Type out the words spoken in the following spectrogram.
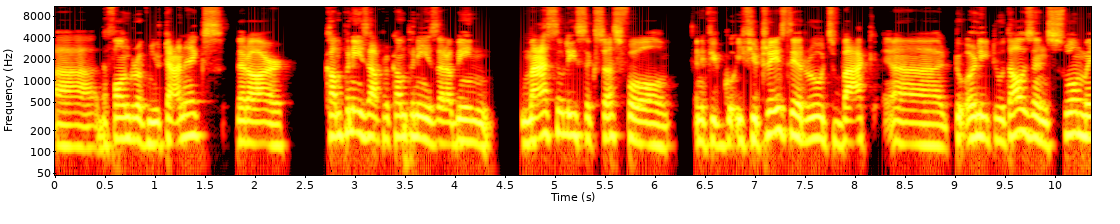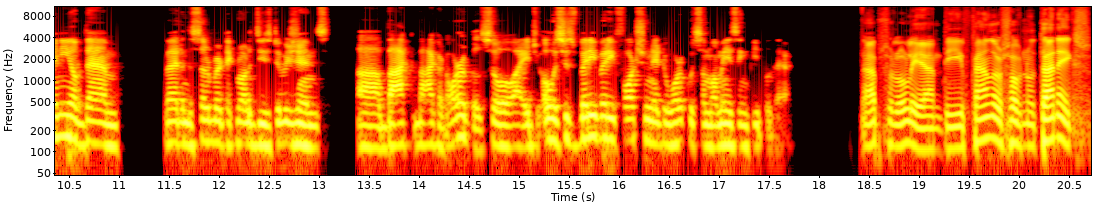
uh, the founder of Nutanix. There are companies after companies that have been massively successful. And if you go, if you trace their roots back uh, to early 2000s, so many of them were in the server technologies divisions uh, back back at Oracle. So I, I was just very very fortunate to work with some amazing people there. Absolutely, and the founders of Nutanix,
